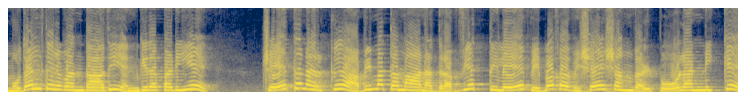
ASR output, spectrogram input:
முதல் திருவந்தாதி என்கிறபடியே சேத்தனர்க்கு அபிமதமான திரவியத்திலே விபவ விசேஷங்கள் போலன்னிக்கே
